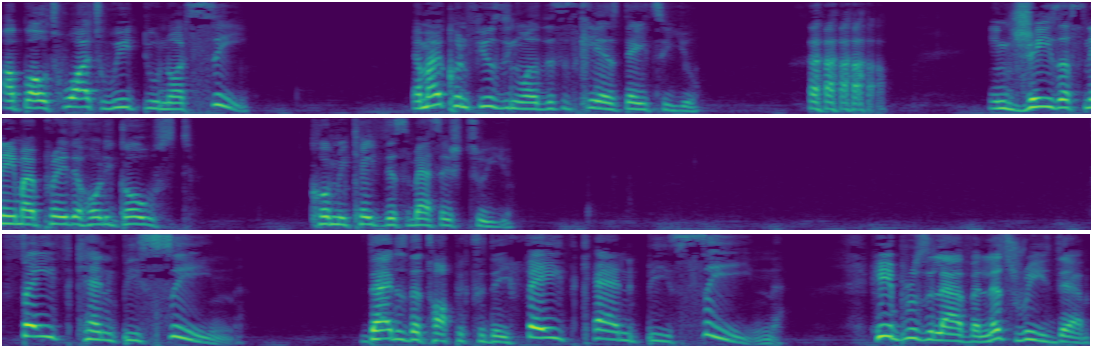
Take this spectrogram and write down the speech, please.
about what we do not see. Am I confusing or this is clear as day to you? in Jesus' name I pray the Holy Ghost communicate this message to you. faith can be seen. That is the topic today. Faith can be seen. Hebrews 11. Let's read them.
